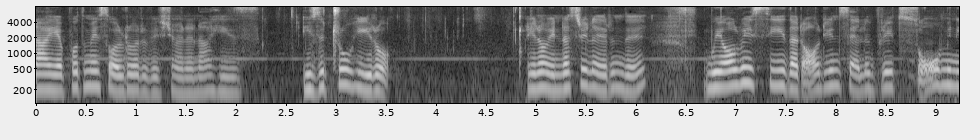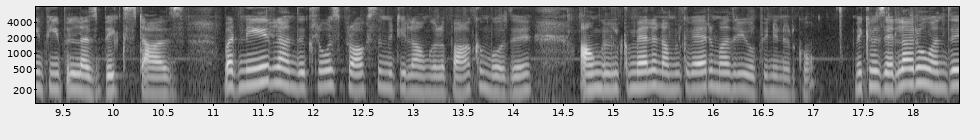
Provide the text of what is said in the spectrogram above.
நான் எப்போதுமே சொல்கிற ஒரு விஷயம் என்னென்னா he's is a true hero you know இண்டஸ்ட்ரியில் இருந்து we always see that audiences celebrate so many people as big stars but நேரில் அந்த க்ளோஸ் ப்ராக்சிமிட்டியில் அவங்கள பார்க்கும்போது அவங்களுக்கு மேலே நம்மளுக்கு வேறு மாதிரி ஒப்பீனியன் இருக்கும். பிகாஸ் எல்லோரும் வந்து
